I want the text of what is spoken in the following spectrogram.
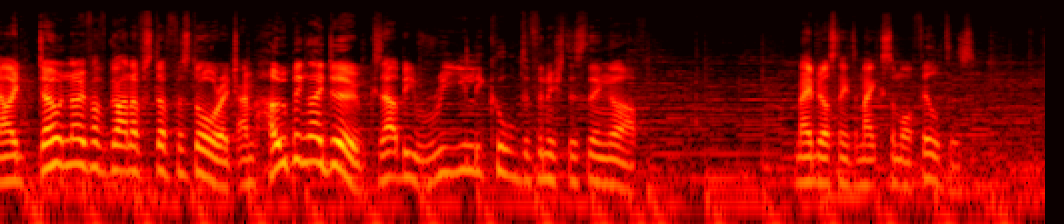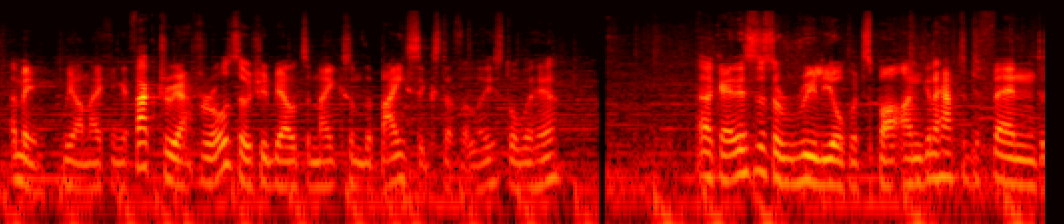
Now, I don't know if I've got enough stuff for storage. I'm hoping I do, because that would be really cool to finish this thing off. Maybe I also need to make some more filters. I mean, we are making a factory after all, so we should be able to make some of the basic stuff at least over here. Okay, this is just a really awkward spot. I'm to have to defend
